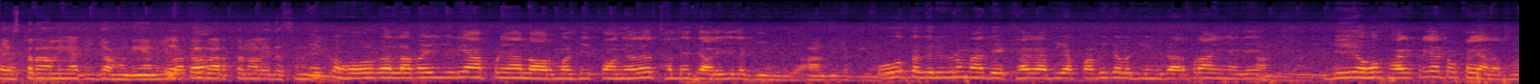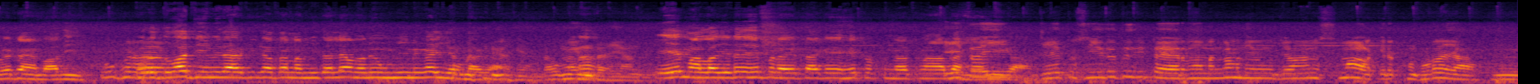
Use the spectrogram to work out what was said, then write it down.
ਇਸ ਤਰ੍ਹਾਂ ਦੀਆਂ ਚੀਜ਼ਾਂ ਹੁੰਦੀਆਂ ਨੇ ਬਾਕੀ ਵਰਤਣ ਵਾਲੇ ਦੱਸਣਗੇ। ਇੱਕ ਹੋਰ ਗੱਲ ਆ ਬਾਈ ਜਿਹੜੀਆਂ ਆਪਣੀਆਂ ਨਾਰਮਲ ਟੀ ਪਾਉਂਦੇ ਉਹਦੇ ਥੱਲੇ ਜਾਲੀ ਲੱਗੀ ਹੁੰਦੀ ਆ। ਹਾਂਜੀ ਲੱਗੀ। ਉਹ ਤਕਰੀਬਨ ਮੈਂ ਦੇਖਿਆਗਾ ਵੀ ਆਪਾਂ ਵੀ ਚਲੋ ਜ਼ਿਮੀਦਾਰ ਭਰਾ ਹੀ ਆਂਗੇ ਹਾਂਜੀ ਹਾਂਜੀ। ਵੀ ਉਹ ਫੈਕਟਰੀਆਂ ਟੁੱਟ ਜਾਂਦਾ ਥੋੜੇ ਟਾਈਮ ਬਾਅਦ ਹੀ ਉਹ ਫਿਰ ਫਿਰ ਉਦੋਂ ਬਾਅਦ ਜ਼ਿਮੀਦਾਰ ਕੀ ਕਰਦਾ ਨਵੀਂ ਤਾਂ ਲਿਆਉਂਦਾ ਨਹੀਂ ਉਮੀ ਨਗਾਈ ਜਾਂਦਾ ਗਾ। ਉਵੇਂ ਹੁੰਦਾ ਹੈ ਹਾਂਜੀ ਇਹ ਮੰਨ ਲਓ ਜਿਹੜੇ ਇਹ ਪ੍ਰੋਡਕਟ ਆ ਗਏ ਇਹ ਟੁੱਟਣਾ ਟਣਾ ਦਾ ਇਹ ਤਾਂ ਜੀ ਨਹੀਂਗਾ ਜੇ ਤੁਸੀਂ ਇਹਦੇ ਤੇ ਟਾਇਰ ਨਾਲ ਲੰਘਣ ਦਿਓ ਜਾਂ ਇਹਨੂੰ ਸੰਭਾਲ ਕੇ ਰੱਖੋ ਥੋੜਾ ਜਿਹਾ ਹੂੰ।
